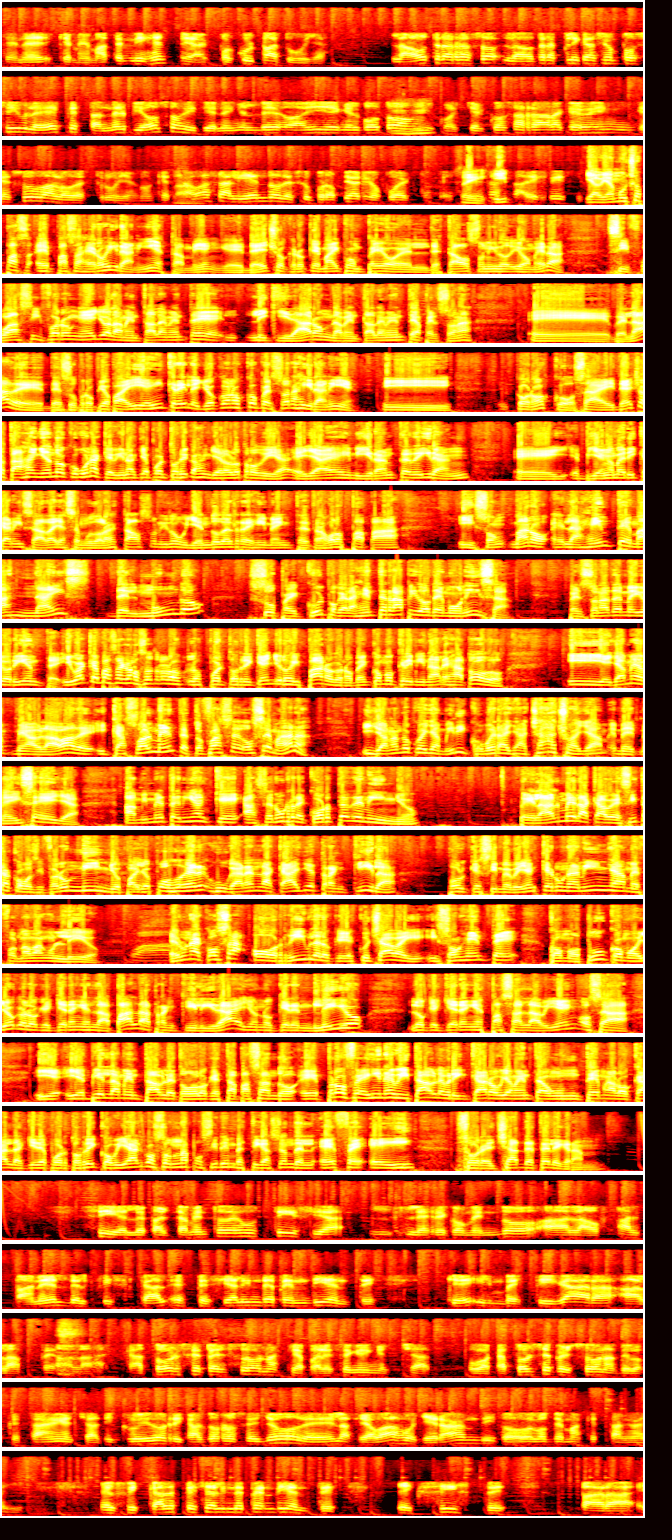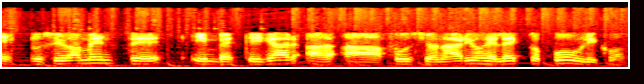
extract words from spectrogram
tener que me maten mi gente por culpa tuya la otra razón la otra explicación posible es que están nerviosos y tienen el dedo ahí en el botón y cualquier cosa rara que ven que suba lo destruyen aunque Claro. estaba saliendo de su propio aeropuerto que eso- Sí, eso y- está difícil Y había muchos pas- eh, pasajeros iraníes también. Eh, de hecho, creo que Mike Pompeo, el de Estados Unidos, dijo, mira, si fue así, fueron ellos, lamentablemente liquidaron, lamentablemente, a personas, eh, ¿verdad?, de, de su propio país. Es increíble. Yo conozco personas iraníes y conozco, o sea, y de hecho estaba jangueando con una que vino aquí a Puerto Rico a el otro día. Ella es inmigrante de Irán, eh, bien americanizada, ella se mudó a los Estados Unidos huyendo del régimen, te trajo a los papás y son, mano, la gente más nice del mundo, super cool, porque la gente rápido demoniza personas del Medio Oriente. Igual que pasa con nosotros los, puertorriqueños y los hispanos, que nos ven como criminales a todos. Y ella me, hablaba de, y casualmente, esto fue hace dos semanas, y yo hablando con ella, mire, ¿y ¿cómo era allá, chacho? Allá, me, me dice ella, a mí me tenían que hacer un recorte de niño, pelarme la cabecita como si fuera un niño, para yo poder jugar en la calle tranquila, porque si me veían que era una niña, me formaban un lío. Wow. Era una cosa horrible lo que yo escuchaba y, y son gente como tú, como yo, que lo que quieren es la paz, la tranquilidad, ellos no quieren lío, lo que quieren es pasarla bien, o sea, y, y es bien lamentable todo lo que está pasando. Eh, profe, es inevitable brincar obviamente a un tema local de aquí de Puerto Rico. Vi algo sobre una posible investigación del FEI sobre el chat de Telegram. Sí, el Departamento de Justicia le recomendó a la- al panel del fiscal especial independiente que investigara a las, a las 14 personas que aparecen en el chat, o a 14 personas de los que están en el chat, incluido Ricardo Rosselló, de él hacia abajo, Gerandi y todos los demás que están allí. El fiscal especial independiente existe para exclusivamente investigar a, a funcionarios electos públicos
